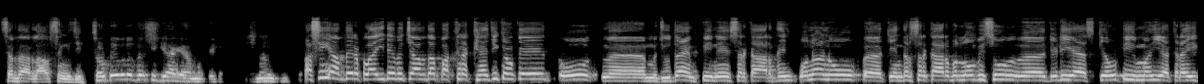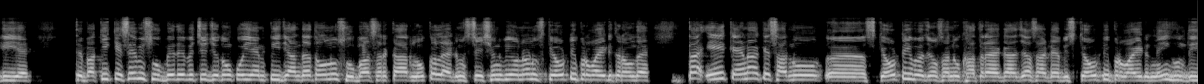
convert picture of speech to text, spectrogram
ਸਰਦਾਰ ਲਾਭ ਸਿੰਘ ਜੀ। ਛੋਟੇ ਵੱਲੋਂ ਫਿਰ ਕੀ ਕਿਹਾ ਗਿਆ ਮੁੱਦੇ ਅਸੀਂ ਆਪਦੇ ਰਿਪਲਾਈ ਦੇ ਵਿੱਚ ਆਪਦਾ ਪੱਖ ਰੱਖਿਆ ਜੀ ਕਿਉਂਕਿ ਉਹ ਮੌਜੂਦਾ ਐਮਪੀ ਨੇ ਸਰਕਾਰ ਦੇ। ਉਹਨਾਂ ਨੂੰ ਕੇਂਦਰ ਸਰਕਾਰ ਵੱਲੋਂ ਵੀ ਜਿਹੜੀ ਹੈ ਸਿਕਿਉਰਿਟੀ ਮੁਹੱਈਆ ਕਰਾਈ ਗਈ ਹੈ। ਤੇ ਬਾਕੀ ਕਿਸੇ ਵੀ ਸੂਬੇ ਦੇ ਵਿੱਚ ਜਦੋਂ ਕੋਈ ਐਮਪੀ ਜਾਂਦਾ ਤਾਂ ਉਹਨੂੰ ਸੂਬਾ ਸਰਕਾਰ ਲੋਕਲ ਐਡਮਿਨਿਸਟ੍ਰੇਸ਼ਨ ਵੀ ਉਹਨਾਂ ਨੂੰ ਸਿਕਿਉਰਿਟੀ ਪ੍ਰੋਵਾਈਡ ਕਰਾਉਂਦਾ ਤਾਂ ਇਹ ਕਹਿਣਾ ਕਿ ਸਾਨੂੰ ਸਿਕਿਉਰਿਟੀ ਵਜੋਂ ਸਾਨੂੰ ਖਤਰਾ ਹੈਗਾ ਜਾਂ ਸਾਡੇ ਵੀ ਸਿਕਿਉਰਿਟੀ ਪ੍ਰੋਵਾਈਡ ਨਹੀਂ ਹੁੰਦੀ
